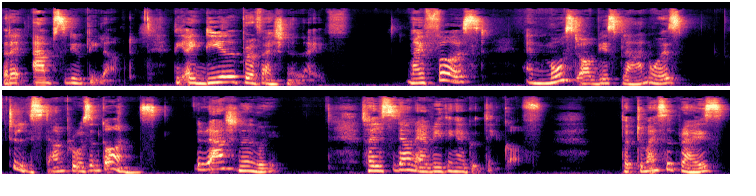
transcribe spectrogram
that I absolutely loved. The ideal professional life. My first and most obvious plan was to list down pros and cons, the rational way. So I listed down everything I could think of. But to my surprise,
